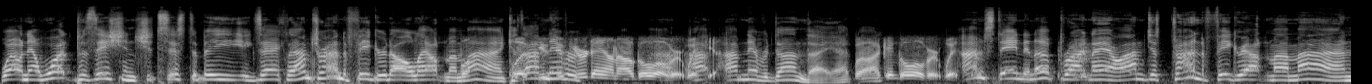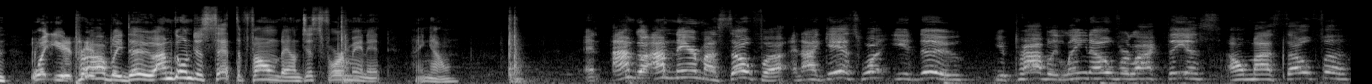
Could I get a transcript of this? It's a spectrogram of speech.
Well, now what position should sister be exactly? I'm trying to figure it all out in my mind because Well, I've you, never. If you're down, I'll go over it with I, you. I've never done that. well, I can go over it with you. I'm standing up right now. I'm just trying to figure out in my mind what you'd It's- it's- probably do. I'm going to just set the phone down just for a minute. Hang on. And I'm go- I'm near my sofa, and I guess what you do, you probably lean over like this on my sofa.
